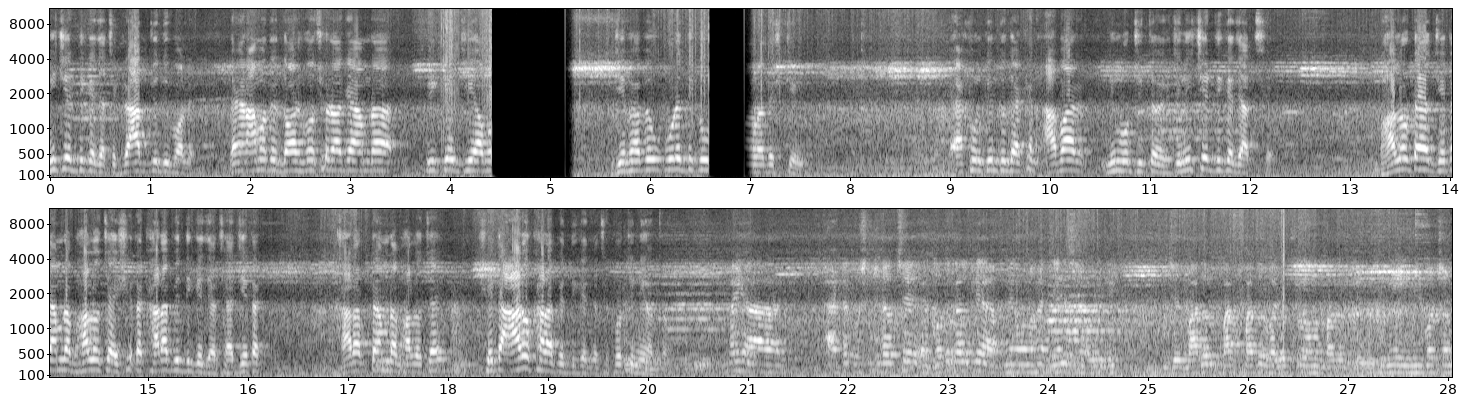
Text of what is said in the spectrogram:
নিচের দিকে যাচ্ছে, গ্রাফ যদি বলে। দেখেন, আমাদের দশ বছর আগে আমরা ক্রিকেট যে যেভাবে উপরের দিকে বাংলাদেশ টিম এখন কিন্তু দেখেন আবার নিমজ্জিত হয়েছে নিচের দিকে যাচ্ছে। ভালোটা যেটা আমরা ভালো চাই, সেটা খারাপের দিকে যাচ্ছে। আর যেটা খারাপটা আমরা ভালো চাই, সেটা আরও খারাপের দিকে যাচ্ছে প্রতিনিয়ত। ভাই একটা কোশ্চেন যেটা হচ্ছে গতকালকে আপনি মনে হয় জেনেছেন অলরেডি যে বাদল বাদল বাদল রহমান বাদল এই নির্বাচন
